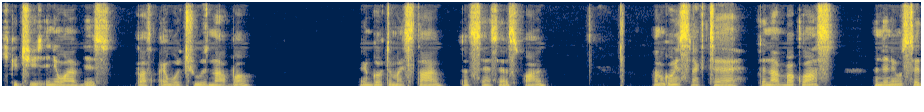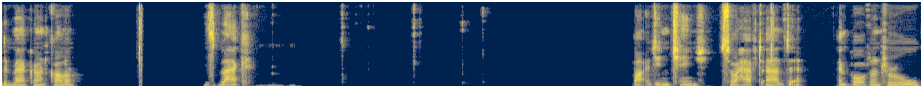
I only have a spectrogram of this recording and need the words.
You could choose any one of this, but I will choose navbar and go to my style CSS file I'm going to select uh, the navbar class and then it will say the background color. Is black. But it didn't change so I have to add the important rule.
